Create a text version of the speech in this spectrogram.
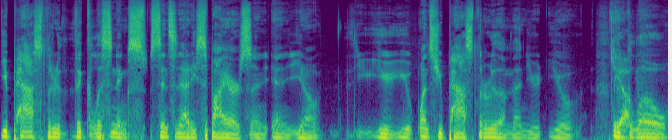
you pass through the glistening Cincinnati spires, and and you know you you once you pass through them, then you you the Yeah. glow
